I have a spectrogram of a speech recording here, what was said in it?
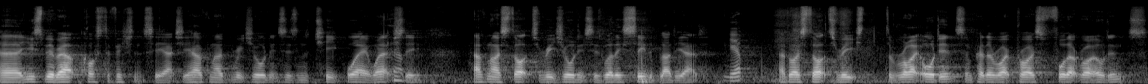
Uh, it used to be about cost efficiency, actually, how can I reach audiences in a cheap way? Well, actually, yep. how can I start to reach audiences where they see the bloody ad? Yep. How do I start to reach the right audience and pay the right price for that right audience?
